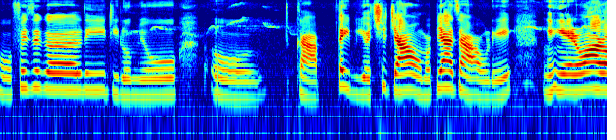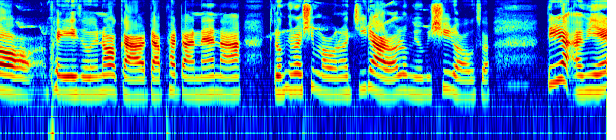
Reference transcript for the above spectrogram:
ဟို physically ဒီလိုမျိုးဟိုကတိတ်ပြီးတော့ချစ်ကြအောင်မပြကြဘူးလေငငယ်တော့ကတော့အဖေဆိုရင်တော့ကဒါဖတ်တာနန်းတာဒီလိုမျိုးရှိမှာပေါ့နော်ကြီးတာတော့အဲ့လိုမျိုးမရှိတော့ဘူးဆိုတော့တီးကအမြဲ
